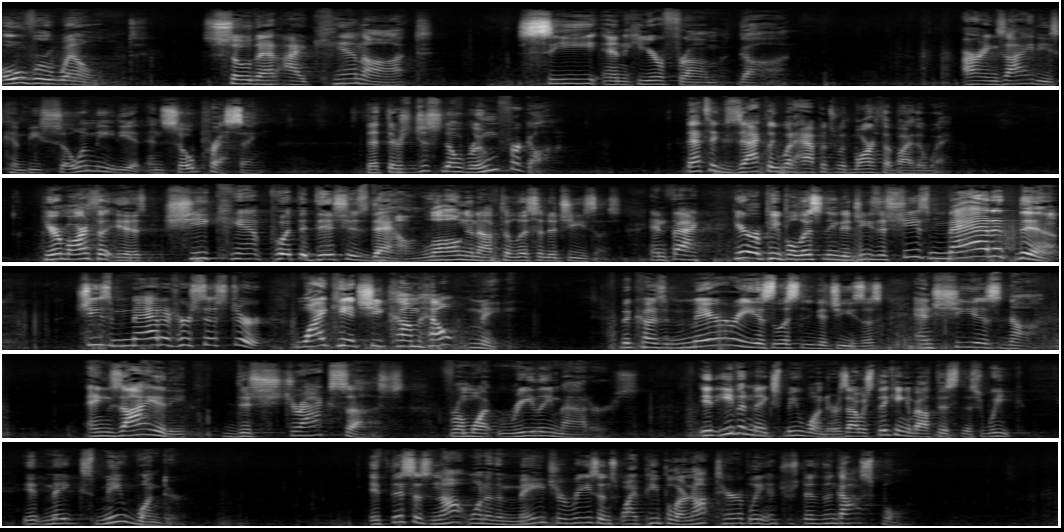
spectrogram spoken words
Overwhelmed so that I cannot see and hear from God. Our anxieties can be so immediate and so pressing that there's just no room for God. That's exactly what happens with Martha, by the way. Here, Martha is, she can't put the dishes down long enough to listen to Jesus. In fact, here are people listening to Jesus. She's mad at them. She's mad at her sister. Why can't she come help me? Because Mary is listening to Jesus and she is not. Anxiety distracts us from what really matters. It even makes me wonder, as I was thinking about this this week, it makes me wonder if this is not one of the major reasons why people are not terribly interested in the gospel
